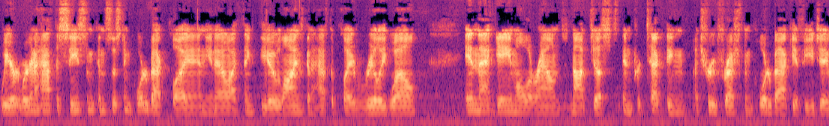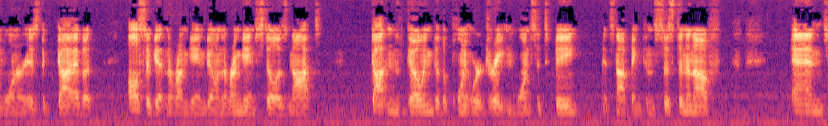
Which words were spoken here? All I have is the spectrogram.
we're, we're going to have to see some consistent quarterback play. And, you know, I think the O line is going to have to play really well in that game all around, not just in protecting a true freshman quarterback if EJ Warner is the guy, but also getting the run game going. The run game still has not gotten going to the point where Drayton wants it to be. It's not been consistent enough. And,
